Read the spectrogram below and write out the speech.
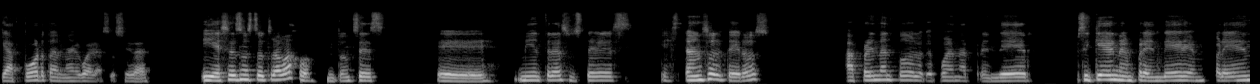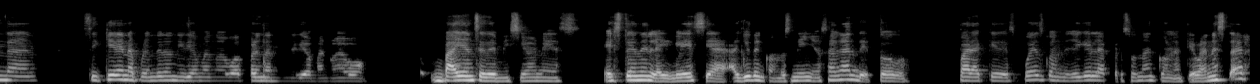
que aportan algo a la sociedad. Y ese es nuestro trabajo. Entonces, eh, mientras ustedes están solteros, aprendan todo lo que puedan aprender. Si quieren emprender, emprendan. Si quieren aprender un idioma nuevo, aprendan un idioma nuevo. Váyanse de misiones, estén en la iglesia, ayuden con los niños, hagan de todo para que después cuando llegue la persona con la que van a estar,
